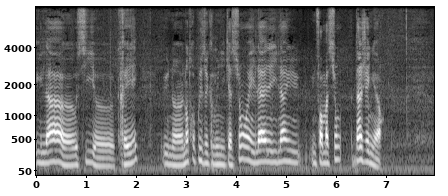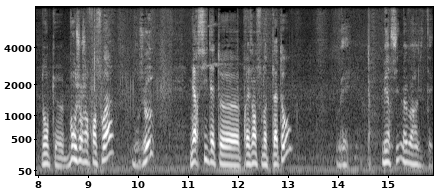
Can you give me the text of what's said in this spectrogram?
il a aussi créé une, entreprise de communication et il a, il a une, une formation d'ingénieur. Donc, bonjour Jean-François. Bonjour. Merci d'être euh, présent sur notre plateau. Oui, merci de m'avoir invité.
